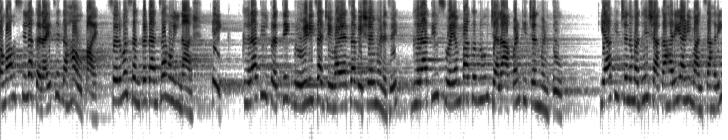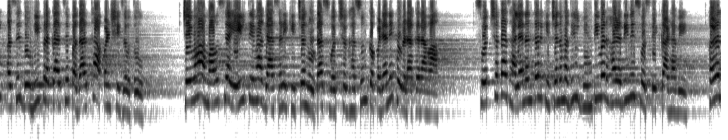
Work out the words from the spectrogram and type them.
अमावस्येला करायचे दहा उपाय. सर्व संकटांचा होईल नाश. एक घरातील प्रत्येक गृहिणीचा जिव्हाळ्याचा विषय म्हणजे घरातील स्वयंपाकगृह ज्याला आपण किचन म्हणतो. या किचनमध्ये शाकाहारी आणि मांसाहारी असे दोन्ही प्रकारचे पदार्थ आपण शिजवतो. जेव्हा अमावस्या येईल तेव्हा गॅस आणि किचन ओटा स्वच्छ घासून कपड्याने कोरडा करावा. स्वच्छता झाल्यानंतर किचन मधील भिंतीवर हळदीने स्वस्तिक काढावे. हळद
